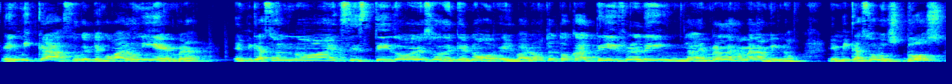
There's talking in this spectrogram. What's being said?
en mi caso, que tengo varón y hembra, en mi caso no ha existido eso de que no, el varón te toca a ti, Fredín, la hembra déjamela a mí, no. En mi caso los dos,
